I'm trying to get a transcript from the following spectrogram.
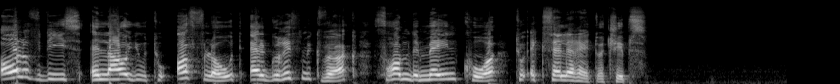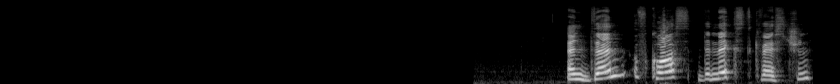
all of these allow you to offload algorithmic work from the main core to accelerator chips. And then, of course, the next question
